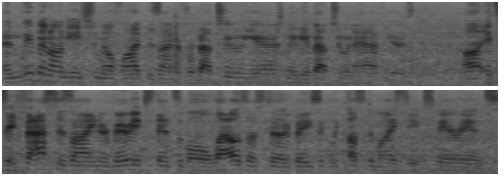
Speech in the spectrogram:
And we've been on the HTML5 designer for about two years, maybe about two and a half years. Uh, it's a fast designer, very extensible, allows us to basically customize the experience.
